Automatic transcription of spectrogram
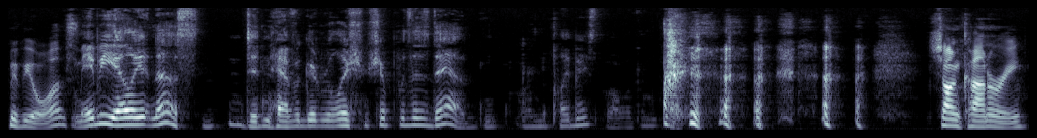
Maybe it was. Maybe Eliot Ness didn't have a good relationship with his dad. Wanted to play baseball with him. Sean Connery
